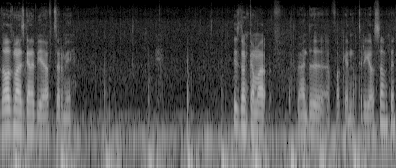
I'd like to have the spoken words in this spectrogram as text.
The old man is gonna be after me. Please don't come out behind the fucking tree or something.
